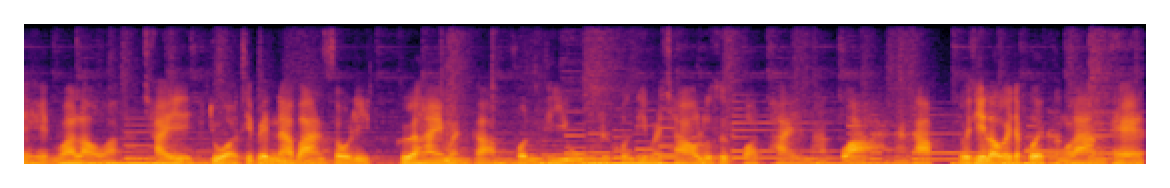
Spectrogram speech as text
จะเห็นว่าเราอะใช้จั่วที่เป็นหน้าบาน solid เพื่อให้เหมือนกับคนที่อยู่ หรือคนที่มาเช่ารู้สึกปลอดภัยมากกว่านะครับโดยที่เราก็จะเปิดข้างล่างแทน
